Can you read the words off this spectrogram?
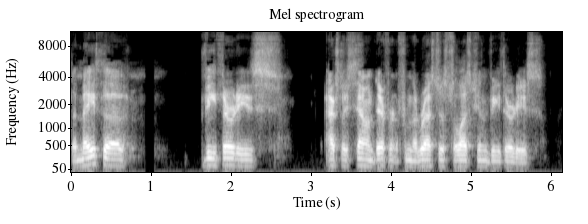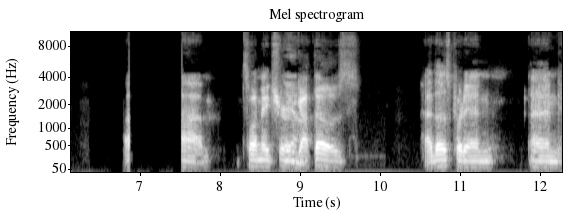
the Mesa V30s actually sound different from the rest of Celestion V30s. Um, so I made sure Yeah. and got those, had those put in, and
